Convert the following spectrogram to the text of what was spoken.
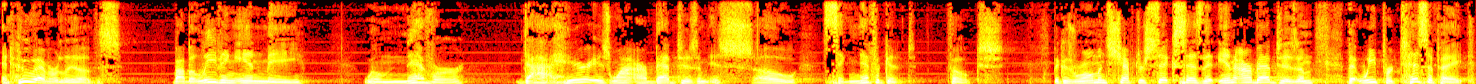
And whoever lives by believing in me will never die. Here is why our baptism is so significant, folks. Because Romans chapter 6 says that in our baptism that we participate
